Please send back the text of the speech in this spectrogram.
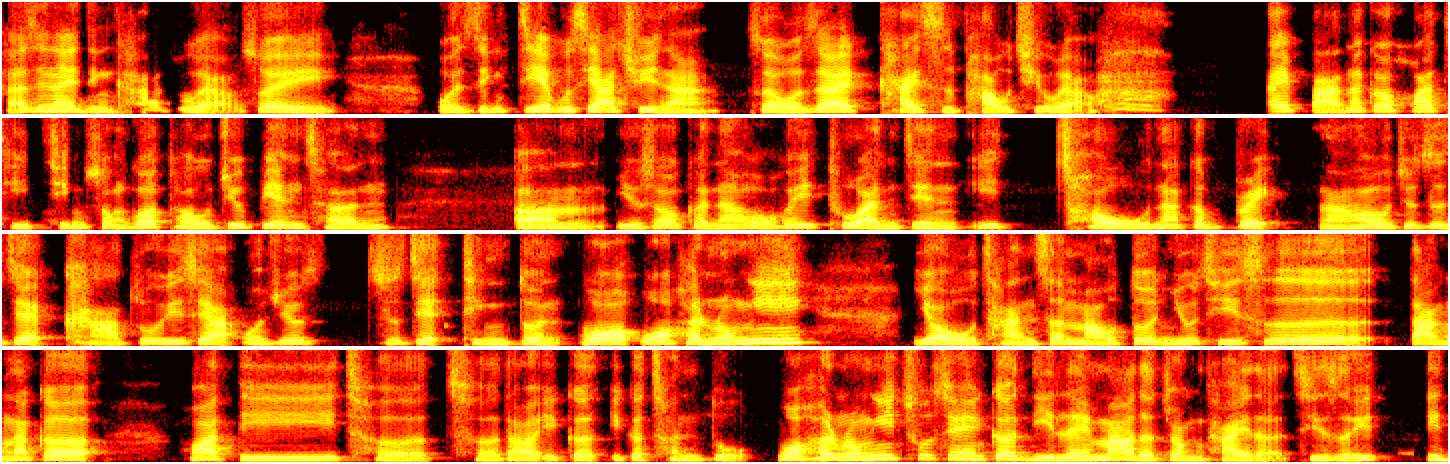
他现在已经卡住了，所以。我已经接不下去了，所以我在开始抛球了。再把那个话题轻松过头，就变成，嗯，有时候可能我会突然间一抽那个 break，然后就直接卡住一下，我就直接停顿。我我很容易有产生矛盾，尤其是当那个话题扯扯到一个一个程度，我很容易出现一个 dilemma 的状态的。其实一一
